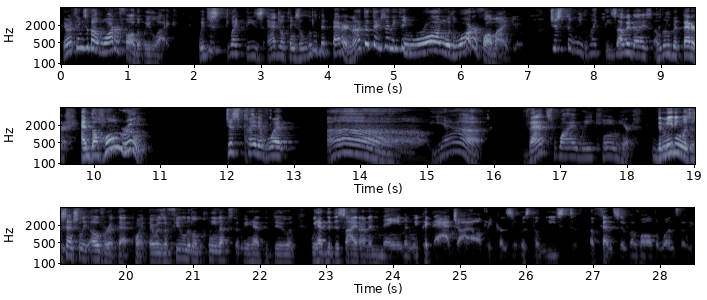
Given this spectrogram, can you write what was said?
There are things about Waterfall that we like. We just like these Agile things a little bit better. Not that there's anything wrong with Waterfall, mind you, just that we like these other guys a little bit better. And the whole room just kind of went, oh, yeah, that's why we came here. The meeting was essentially over at that point. There was a few little cleanups that we had to do, and we had to decide on a name, and we picked Agile because it was the least offensive of all the ones that we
